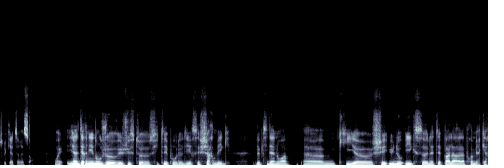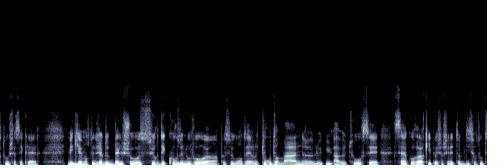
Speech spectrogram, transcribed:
trucs intéressants. Ouais, il y a un dernier nom que je vais juste citer pour le dire, c'est Charmig, le petit Danois, qui chez Uno X n'était pas la, première cartouche, ça c'est clair, mais qui a mmh. montré déjà de belles choses sur des courses de nouveau un peu secondaires, le Tour d'Oman, le UAE Tour. C'est un coureur qui peut chercher les top 10 sur toutes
